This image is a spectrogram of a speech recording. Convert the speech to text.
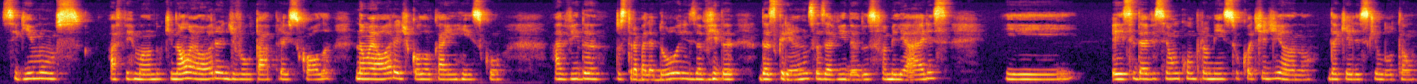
seguimos afirmando que não é hora de voltar para a escola, não é hora de colocar em risco a vida dos trabalhadores, a vida das crianças, a vida dos familiares. E esse deve ser um compromisso cotidiano daqueles que lutam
